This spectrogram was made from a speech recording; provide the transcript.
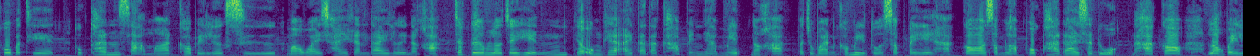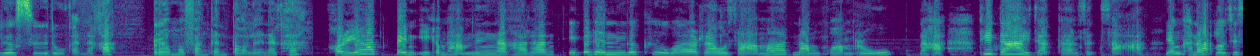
ทั่วประเทศ ทุกท่านสามารถเข้าไปเลือกซื้อมาไว้ใช้กันได้เลยนะคะ จากเดิมเราจะเห็นยาอมแก้ไอตาตะขาบเป็นยาเม็ดนะคะ ปัจจุบันเขามีตัวสเปรย์ค่ะ ก็สำหรับพกพาได้สะดวกนะคะ ก็ลองไปเลือกซื้อดูกันนะคะ เรามาฟังกันต่อเลยนะคะ ขออนุญาตเป็นอีกคำถามหนึ่งนะคะ ท่านอีกประเด็นหนึ่งก็คือว่าเราสามารถนำความรู้นะคะ ที่ได้จากการศึกษาอย่างคณะโลจิส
